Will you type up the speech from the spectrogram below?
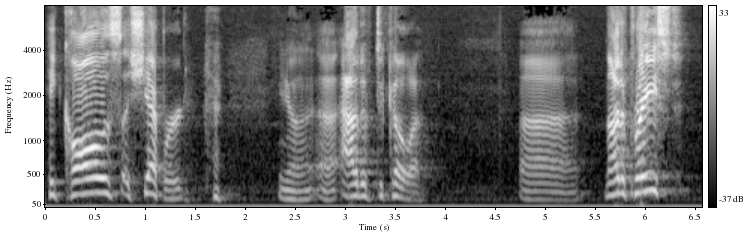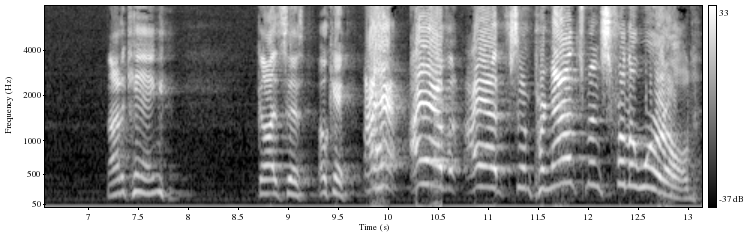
He calls a shepherd, you know, uh, out of Tekoa. Uh, not a priest, not a king. God says, okay, I, ha- I, have, I have some pronouncements for the world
